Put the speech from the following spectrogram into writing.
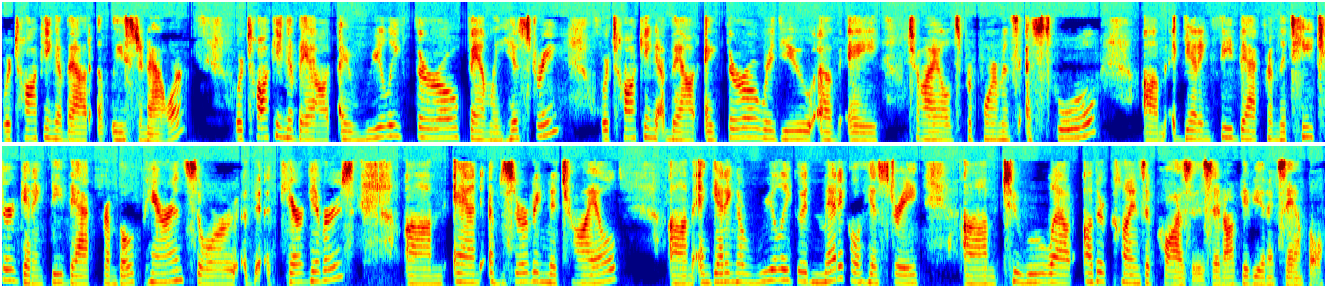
We're talking about at least an hour. We're talking about a really thorough family history. We're talking about a thorough review of a child's performance at school, um, getting feedback from the teacher, getting feedback from both parents or caregivers, um, and observing the child um, and getting a really good medical history um, to rule out other kinds of causes. And I'll give you an example.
